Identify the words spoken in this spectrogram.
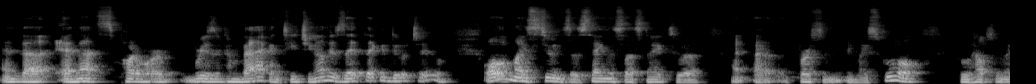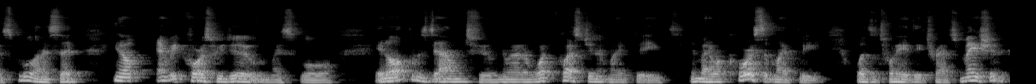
And, uh, and that's part of our reason to come back and teaching others that they, they can do it too. All of my students, I was saying this last night to a, a, a person in my school who helps with my school. And I said, you know, every course we do in my school, it all comes down to no matter what question it might be, no matter what course it might be, whether it's 28 day transformation,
